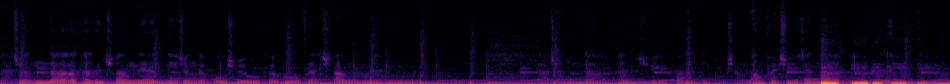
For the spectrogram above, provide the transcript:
他真的很想念你，真的无时无刻不在想你。想浪费时间的一点一滴。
